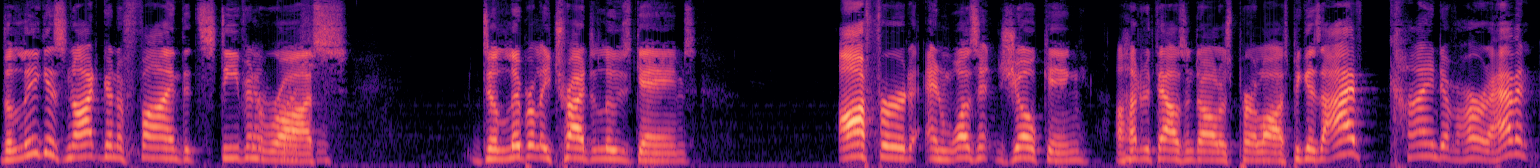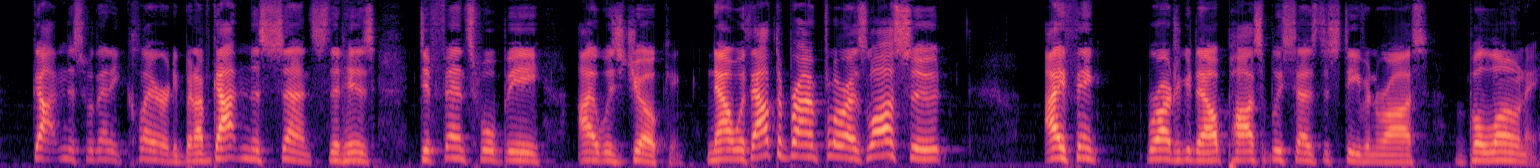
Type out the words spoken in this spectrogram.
The league is not going to find that Stephen no Ross question. deliberately tried to lose games, offered and wasn't joking $100,000 per loss because I've kind of heard, I haven't gotten this with any clarity, but I've gotten the sense that his defense will be I was joking. Now, without the Brian Flores lawsuit, I think Roger Goodell possibly says to Stephen Ross, baloney.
